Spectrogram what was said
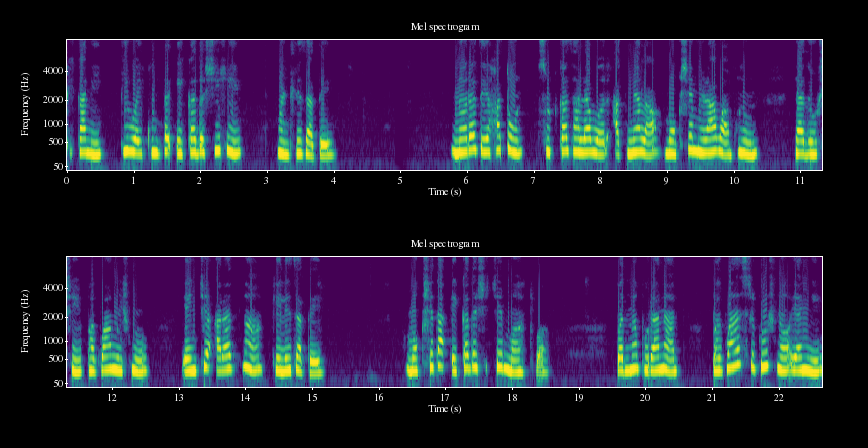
ठिकाणी ती वैकुंठ एकादशीही म्हटली जाते. नरदेहातून सुटका झाल्यावर आत्म्याला मोक्ष मिळावा म्हणून या दिवशी भगवान विष्णू यांची आराधना केली जाते. मोक्षता एकादशीचे महत्त्व पद्मपुराणात भगवान श्रीकृष्ण यांनी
